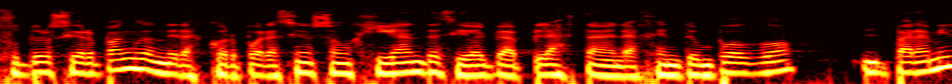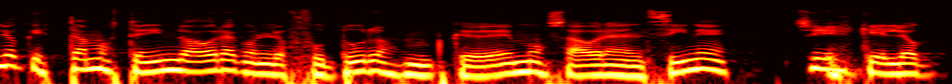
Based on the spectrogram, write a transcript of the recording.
futuro cyberpunk donde las corporaciones son gigantes y de golpe aplastan a la gente un poco. Para mí lo que estamos teniendo ahora con los futuros que vemos ahora en el cine Sí. es que lo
